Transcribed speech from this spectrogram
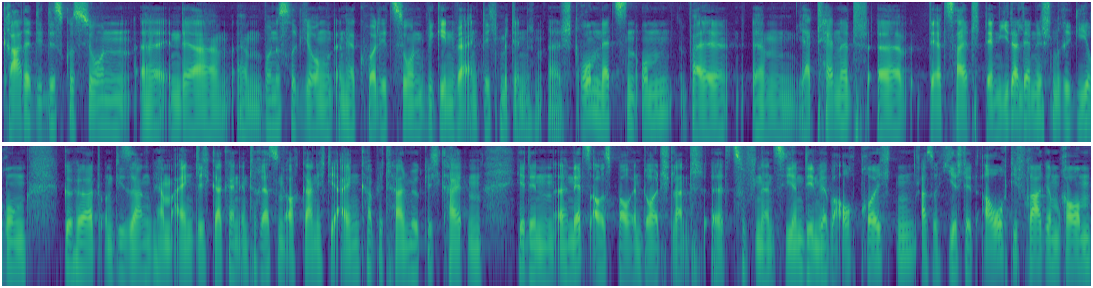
gerade die Diskussion äh, in der ähm, Bundesregierung und in der Koalition, wie gehen wir eigentlich mit den äh, Stromnetzen um, weil ähm, ja Tenet äh, derzeit der niederländischen Regierung gehört und die sagen, wir haben eigentlich gar kein Interesse und auch gar nicht die Eigenkapitalmöglichkeiten, hier den äh, Netzausbau in Deutschland äh, zu finanzieren, den wir aber auch bräuchten. Also hier steht auch die Frage im Raum,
